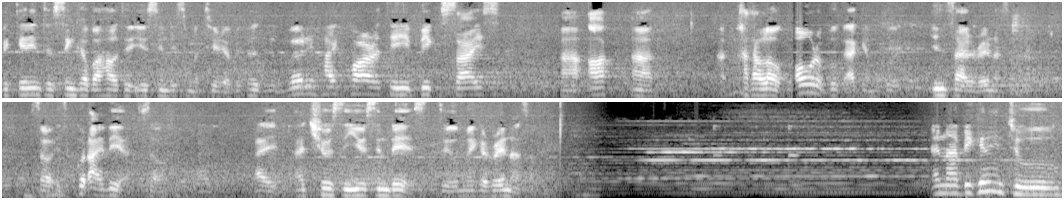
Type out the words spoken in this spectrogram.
beginning to think about how to use in this material because it's very high quality, big size uh, art uh, catalog. All the book I can put inside Renaissance. So it's a good idea. So I, I choose using this to make a Renaissance. And I beginning to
